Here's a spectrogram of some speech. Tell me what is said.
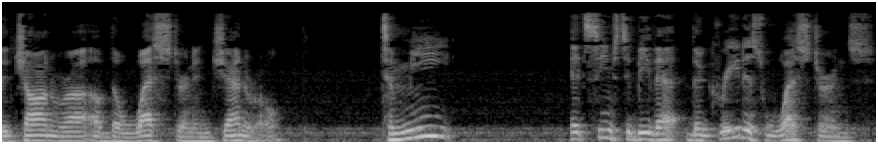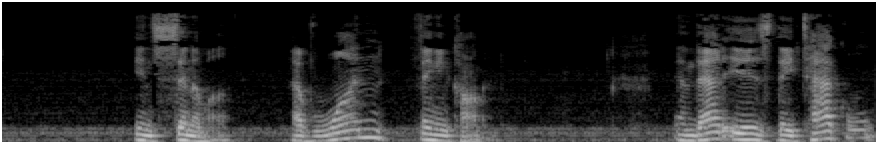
the genre of the western in general, to me it seems to be that the greatest westerns in cinema have one thing in common. And that is they tackle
